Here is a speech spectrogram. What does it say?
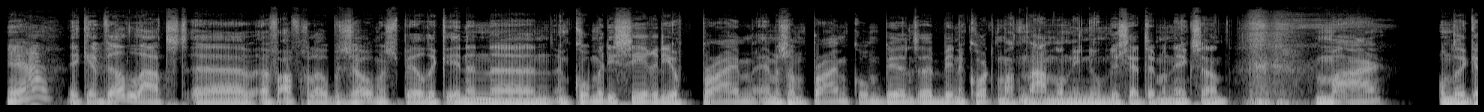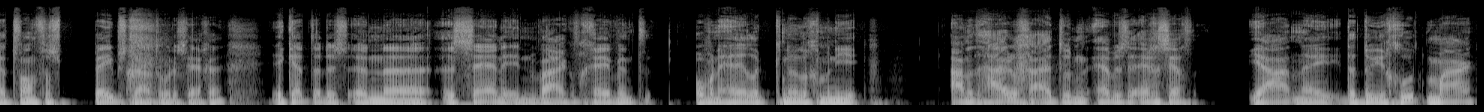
Ja? Ik heb wel laatst, uh, of afgelopen zomer speelde ik in een, uh, een comedy-serie die op Prime, Amazon Prime komt binnen, binnenkort. Mag het naam nog niet noemen, dus je hebt helemaal niks aan. maar, omdat ik het van van Peperstraat hoorde zeggen, ik heb er dus een, uh, een scène in waar ik op een gegeven moment op een hele knullige manier aan het huilen ga. En toen hebben ze echt gezegd, ja, nee, dat doe je goed, maar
